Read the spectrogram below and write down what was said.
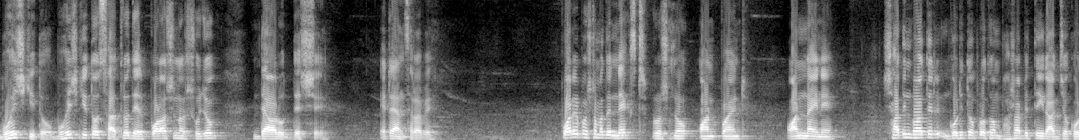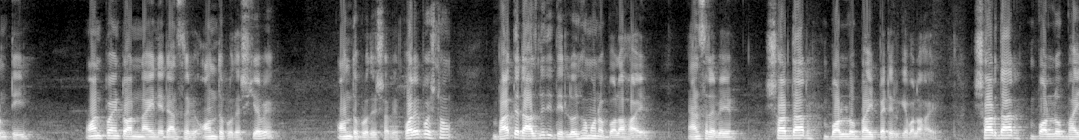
বহিষ্কৃত বহিষ্কৃত ছাত্রদের পড়াশোনার সুযোগ দেওয়ার উদ্দেশ্যে। এটা অ্যান্সার হবে। পরের প্রশ্ন, আমাদের নেক্সট প্রশ্ন ওয়ান পয়েন্ট ওয়ান নাইনে স্বাধীন ভারতের গঠিত প্রথম ভাষাভিত্তিক রাজ্য কোনটি? ওয়ান পয়েন্ট ওয়ান নাইনের অ্যান্সার হবে অন্ধ্রপ্রদেশ। কী হবে? অন্ধ্রপ্রদেশ হবে। পরের প্রশ্ন, ভারতের রাজনীতিতে লৌহমানব বলা হয়। অ্যান্সার হবে সর্দার বল্লভভাই প্যাটেলকে বলা হয়। সর্দার বল্লভভাই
